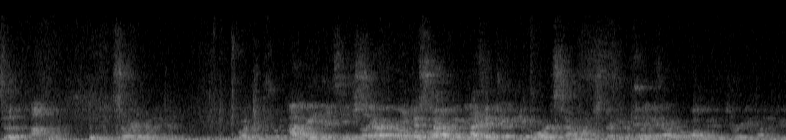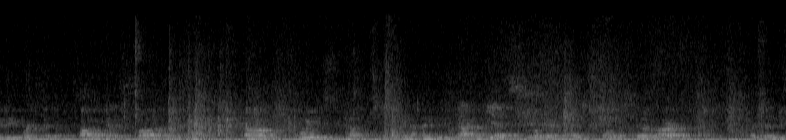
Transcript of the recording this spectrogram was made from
so what do you want to do? You want to do food? I mean, it seems like. Start, you can start, overwhelming- I can do the awards ceremony, start. Seems like an overwhelming majority want to do the work there. Oh, okay, well, um, we, how, can I, Uh, Yes, okay, I just want to, all right. I can do.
